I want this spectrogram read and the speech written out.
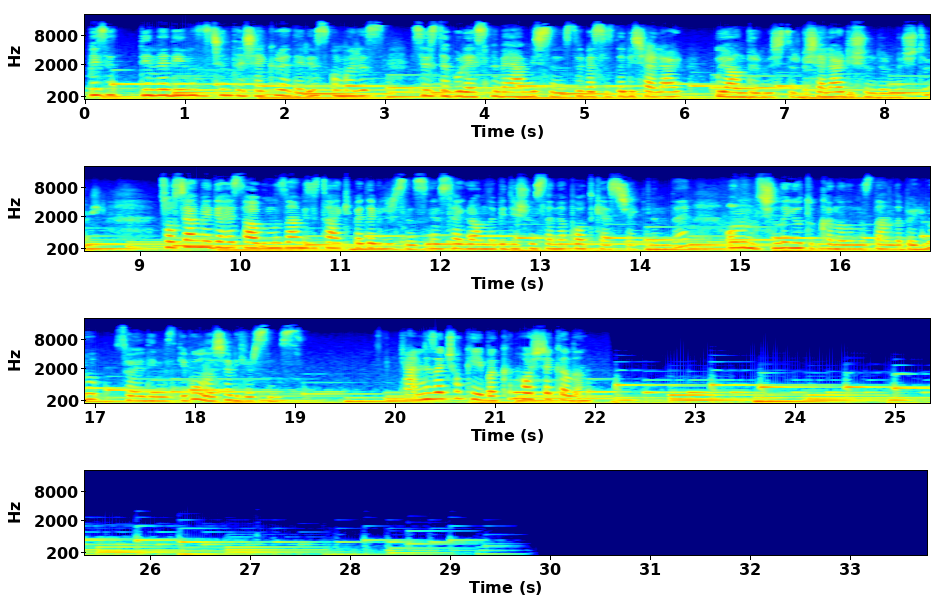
Bizi dinlediğiniz için teşekkür ederiz. Umarız siz de bu resmi beğenmişsinizdir ve sizde bir şeyler uyandırmıştır, bir şeyler düşündürmüştür. Sosyal medya hesabımızdan bizi takip edebilirsiniz. Instagram'da bir düşünsene podcast şeklinde. Onun dışında YouTube kanalımızdan da bölümü söylediğimiz gibi ulaşabilirsiniz. Kendinize çok iyi bakın. Hoşçakalın.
